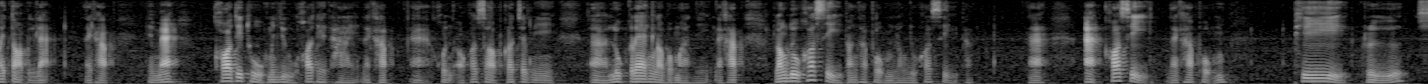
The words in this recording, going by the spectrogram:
ไม่ตอบอีกแล้วนะครับ เห็นไหมข้อที่ถูกมันอยู่ข้อท้ายๆนะครับอ่าคนออกข้อสอบก็จะมีลูกแรงเราประมาณนี้นะครับ ลองดูข้อ4บ้างครับผม ลองดูข้อ4ครับนะอะข้อ4นะครับผม P หรือ Q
